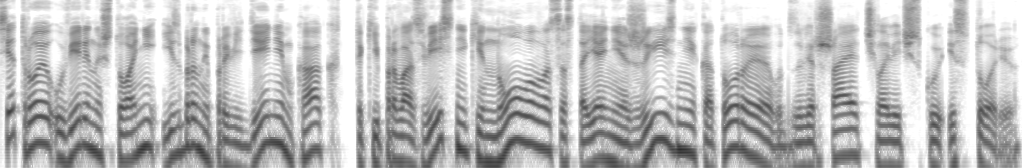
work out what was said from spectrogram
Все трое уверены, что они избраны проведением как такие провозвестники нового состояния жизни, которое вот завершает человеческую историю.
